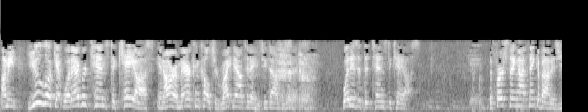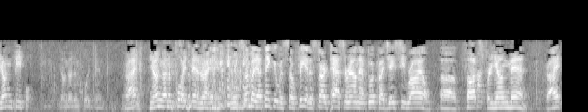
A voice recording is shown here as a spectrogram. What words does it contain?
I mean, you look at whatever tends to chaos in our American culture right now, today, in 2006. What is it that tends to chaos? The first thing I think about is young people. Young unemployed men. Right? Young unemployed men, right. Somebody, I think it was Sophia, that started passing around that book by J.C. Ryle, uh, Thoughts for Young Men, right?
